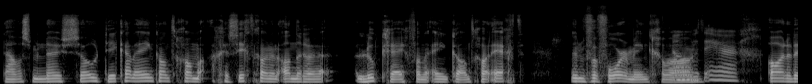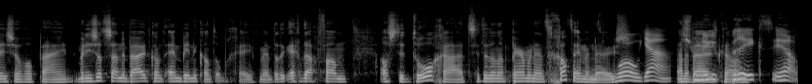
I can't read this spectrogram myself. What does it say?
Nou was mijn neus zo dik aan de ene kant. Gewoon mijn gezicht gewoon een andere look kreeg van de ene kant. Gewoon echt een vervorming Oh, gewoon. wat erg. Oh, dat deed zoveel pijn. Maar die zat dus aan de buitenkant en binnenkant op een gegeven moment. Dat ik echt dacht van, als dit doorgaat, zit er dan een permanent gat in mijn neus. Wow, ja. Als de je nu prikt, ja.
